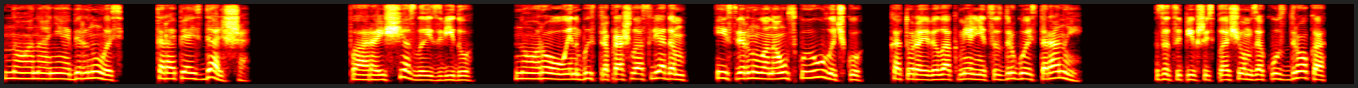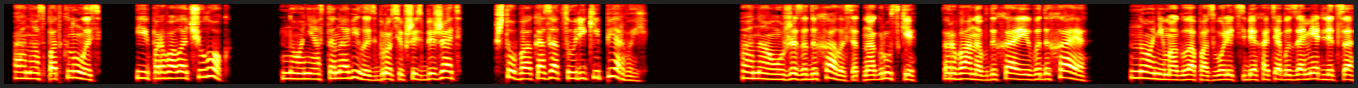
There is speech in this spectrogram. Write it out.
но она не обернулась, торопясь дальше. Пара исчезла из виду, но Роуэн быстро прошла следом и свернула на узкую улочку, которая вела к мельнице с другой стороны. Зацепившись плащом за куст дрока, она споткнулась и порвала чулок, но не остановилась, бросившись бежать, чтобы оказаться у реки первой. Она уже задыхалась от нагрузки, рвано вдыхая и выдыхая, но не могла позволить себе хотя бы замедлиться,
